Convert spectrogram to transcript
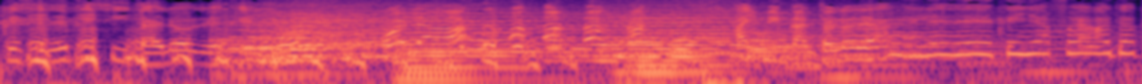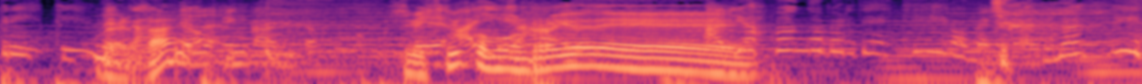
Que se dé prisita. Lo, es que- Hola. Ay, me encantó lo de Ángeles de que ella fue Agatha Christie. Me ¿Verdad? encantó, me encantó. Sí, Me- sí, ay, como un ay, rollo de... Adiós, pongo por testigo. Me encantó así.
